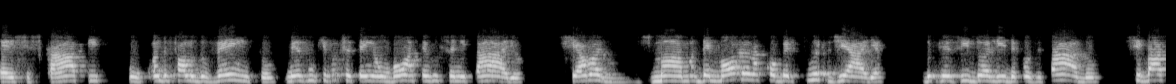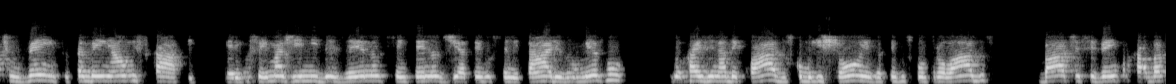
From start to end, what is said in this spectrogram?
é, esse escape. O, quando falo do vento, mesmo que você tenha um bom aterro sanitário, se há uma, uma, uma demora na cobertura diária do resíduo ali depositado, se bate um vento, também há um escape. Você imagine dezenas, centenas de aterros sanitários, ou mesmo locais inadequados, como lixões, aterros controlados, bate esse vento, acaba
